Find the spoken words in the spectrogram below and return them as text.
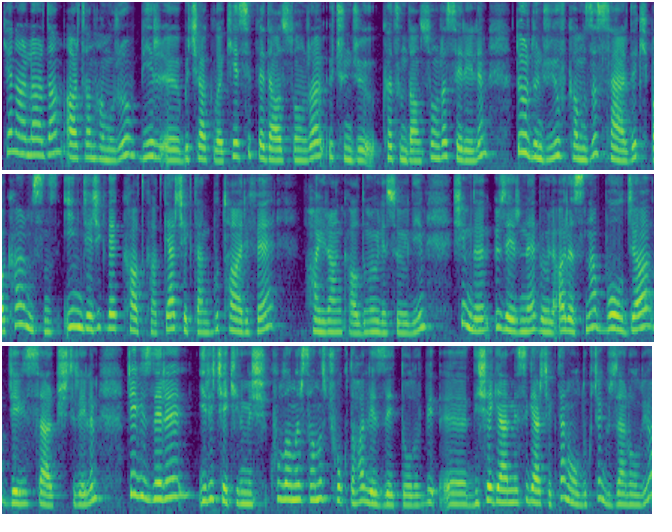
Kenarlardan artan hamuru bir e, bıçakla kesip ve daha sonra üçüncü katından sonra serelim. Dördüncü yufkamızı serdik. Bakar mısınız? İncecik ve kat kat. Gerçekten bu tarife hayran kaldım öyle söyleyeyim. Şimdi üzerine böyle arasına bolca ceviz serpiştirelim. Cevizleri iri çekilmiş kullanırsanız çok daha lezzetli olur. Bir, e, dişe gelmesi gerçekten oldukça güzel oluyor.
